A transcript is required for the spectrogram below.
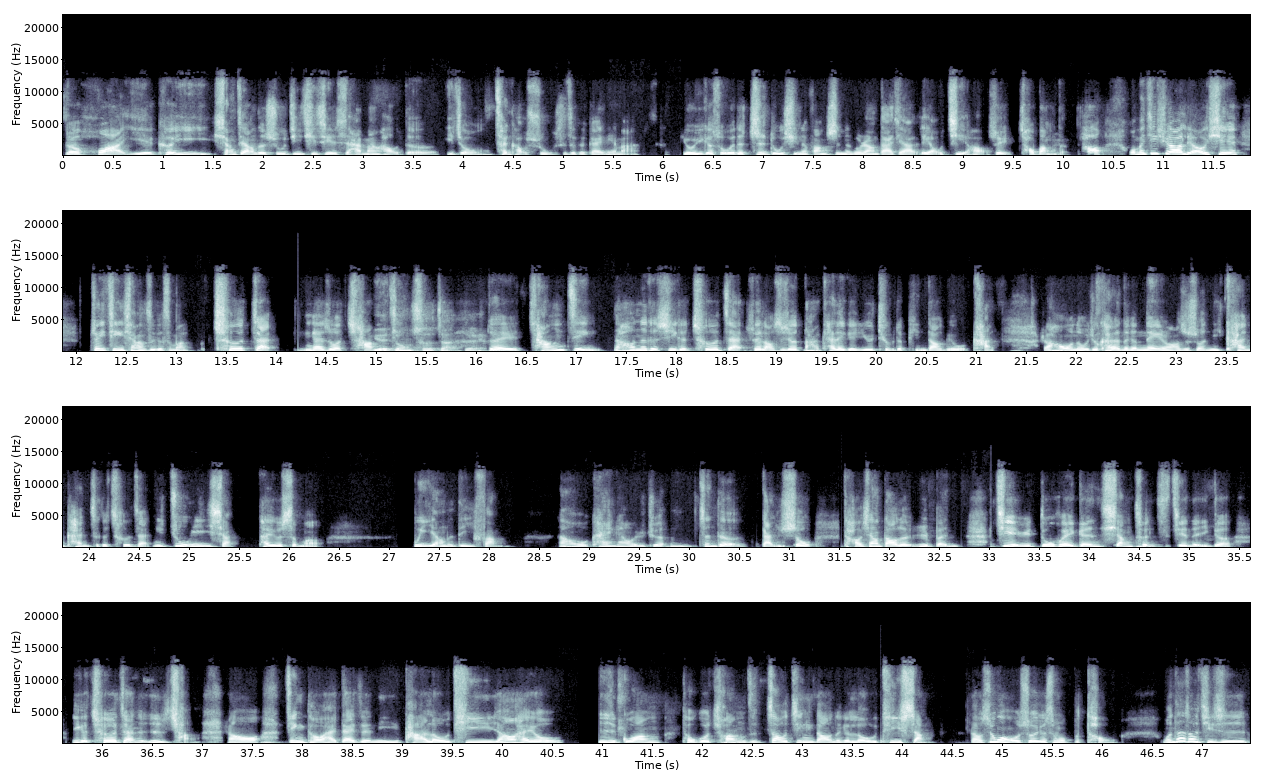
的话，也可以像这样的书籍，其实也是还蛮好的一种参考书，是这个概念吗？有一个所谓的制度性的方式，能够让大家了解哈，所以超棒的。好，我们继续要聊一些最近像这个什么车站。应该说场景，月中车站，对。对，场景，然后那个是一个车站，所以老师就打开了一个 YouTube 的频道给我看，嗯、然后呢，我就看了那个内容，老师说你看看这个车站，你注意一下它有什么不一样的地方，然后我看一看，我就觉得嗯，真的感受好像到了日本介于都会跟乡村之间的一个、嗯、一个车站的日常，然后镜头还带着你爬楼梯，然后还有。日光透过窗子照进到那个楼梯上，嗯、老师问我说有什么不同？我那时候其实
